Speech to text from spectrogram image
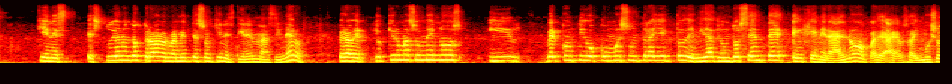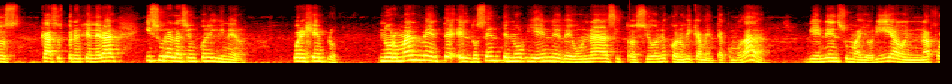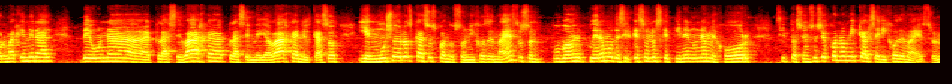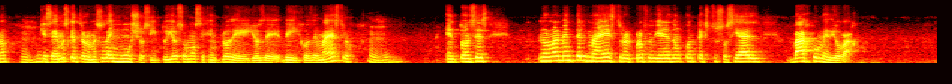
quienes estudian un doctorado normalmente son quienes tienen más dinero. Pero a ver, yo quiero más o menos ir ver contigo cómo es un trayecto de vida de un docente en general, ¿no? O sea, hay muchos casos, pero en general, y su relación con el dinero. Por ejemplo, normalmente el docente no viene de una situación económicamente acomodada, viene en su mayoría o en una forma general de una clase baja, clase media baja, en el caso, y en muchos de los casos cuando son hijos de maestros, son, pudiéramos decir que son los que tienen una mejor situación socioeconómica al ser hijo de maestro, ¿no? Que sabemos que entre los maestros hay muchos y tú y yo somos ejemplo de ellos, de, hijos de maestro. Entonces, normalmente el maestro, el profe, viene de un contexto social bajo, medio bajo.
